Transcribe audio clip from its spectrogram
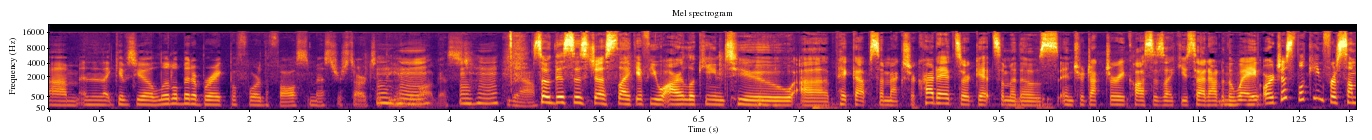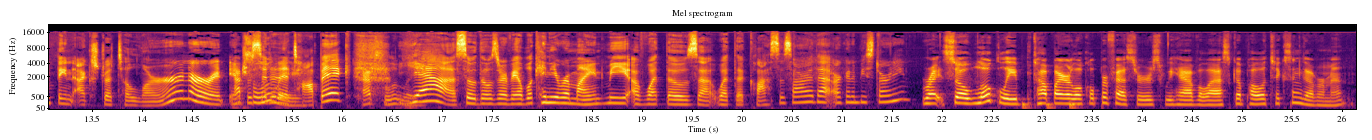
Um, and then that gives you a little bit of break before the fall semester starts at mm-hmm. the end of mm-hmm. August. Mm-hmm. Yeah. So this is just like if you are looking to uh, pick up some extra credits or get some of those introductory classes, like you said, out of the way, mm-hmm. or just looking for something extra to learn or interested Absolutely. in a topic. Absolutely. Yeah. So those are available. Can you remind me of what those uh, what the classes are that are going to be starting? Right. So locally, taught by our local professors, we have Alaska Politics and Government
